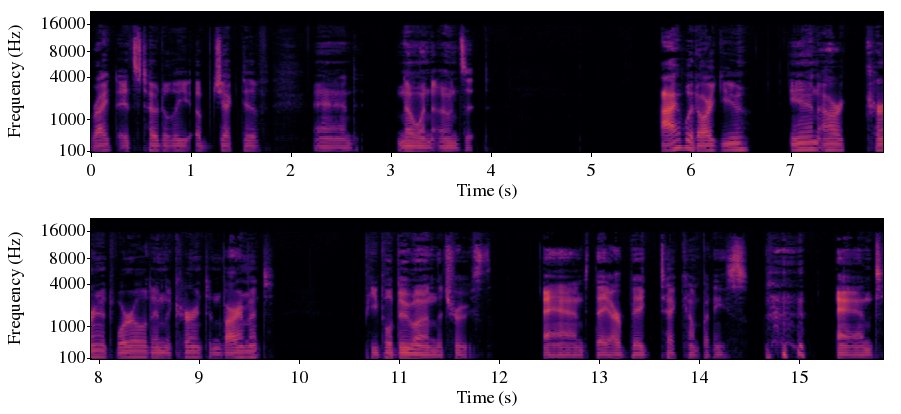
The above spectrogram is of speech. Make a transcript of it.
right? It's totally objective and no one owns it. I would argue in our current world, in the current environment, people do own the truth and they are big tech companies. and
